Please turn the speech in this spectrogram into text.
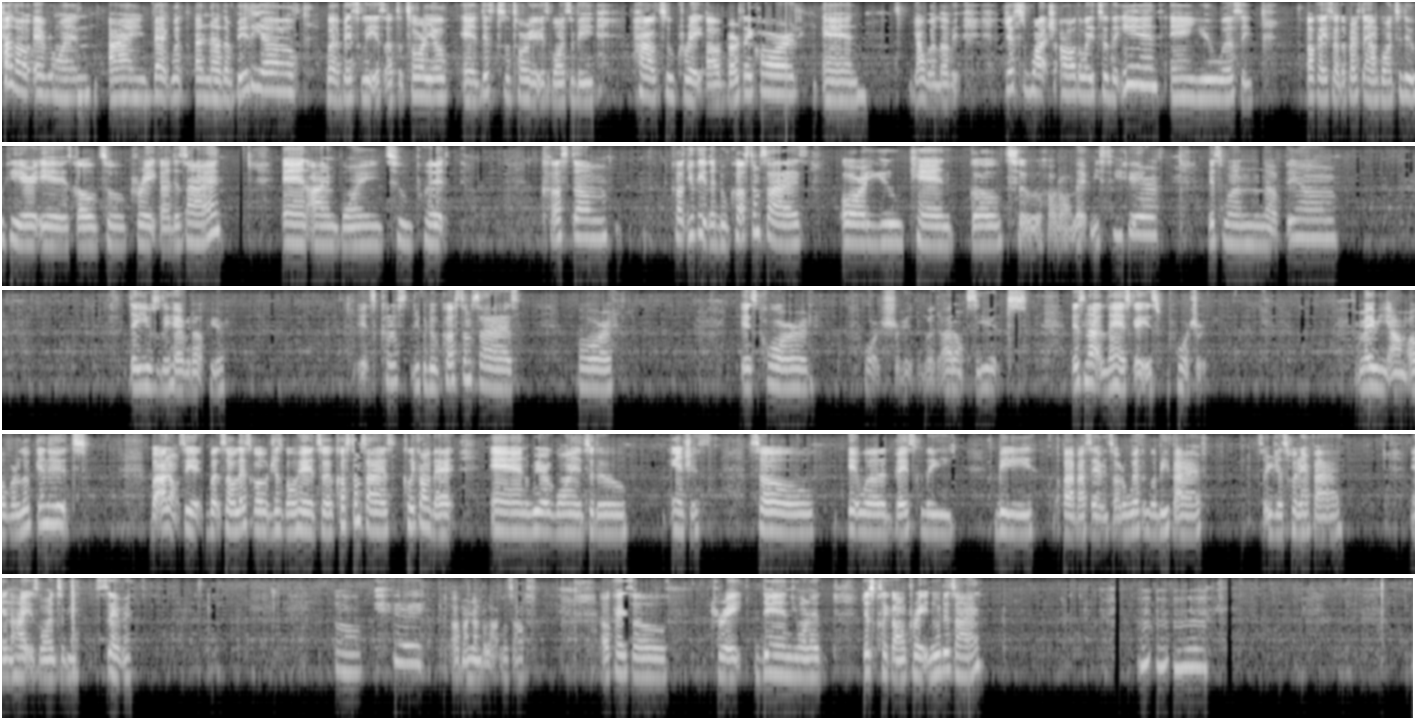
Hello everyone, I'm back with another video, but basically it's a tutorial and this tutorial is going to be how to create a birthday card and y'all will love it. Just watch all the way to the end and you will see. Okay, so the first thing I'm going to do here is go to create a design and I'm going to put custom, you can either do custom size or you can go to, hold on, let me see here. This one of them, they usually have it up here. It's custom, you can do custom size or it's called portrait, but I don't see it. It's not landscape, it's portrait. Maybe I'm overlooking it, but I don't see it. But so let's go, just go ahead to custom size, click on that, and we are going to do inches. So it would basically be 5 by 7. So the width will be 5. So you just put in 5. And the height is going to be 7. Okay. Oh, my number lock was off. Okay, so create. Then you want to just click on create new design. Mm -mm -mm.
